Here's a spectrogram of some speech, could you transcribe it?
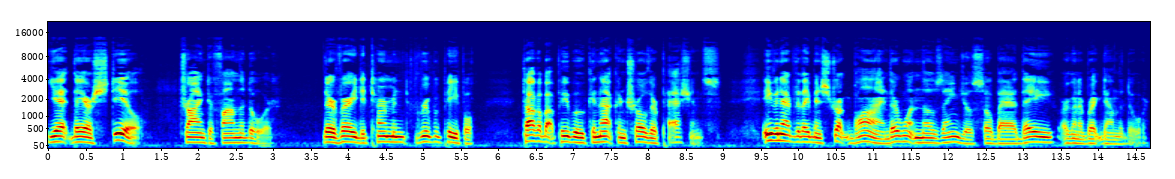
Yet they are still trying to find the door. They're a very determined group of people. Talk about people who cannot control their passions. Even after they've been struck blind, they're wanting those angels so bad they are going to break down the door.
